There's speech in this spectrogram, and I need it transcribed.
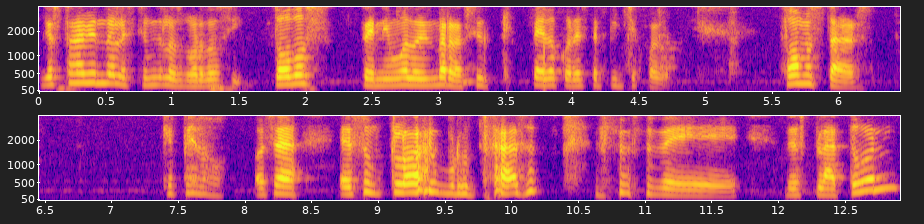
yo estaba viendo el stream de los gordos y todos teníamos la misma reacción, ¿qué pedo con este pinche juego? Foam Stars, ¿qué pedo? O sea, es un clon brutal de, de Splatoon,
